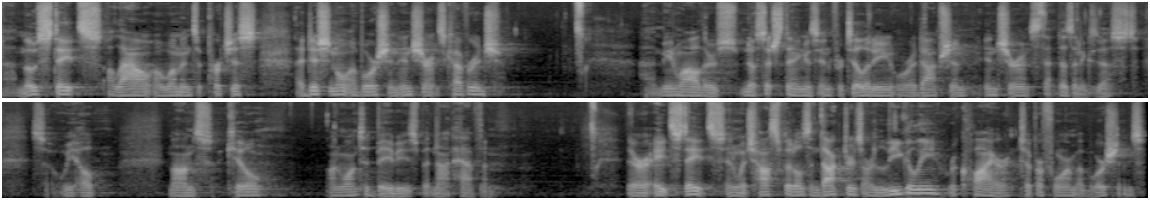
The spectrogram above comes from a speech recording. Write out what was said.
Uh, most states allow a woman to purchase additional abortion insurance coverage uh, meanwhile, there's no such thing as infertility or adoption insurance, that doesn't exist. So we help moms kill unwanted babies but not have them. There are eight states in which hospitals and doctors are legally required to perform abortions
